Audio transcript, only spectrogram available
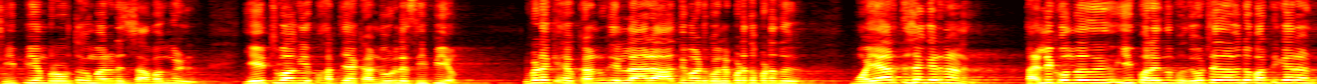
സി പി എം പ്രവർത്തകന്മാരുടെ ശവങ്ങൾ ഏറ്റുവാങ്ങിയ പാർട്ടിയാണ് കണ്ണൂരിലെ സി പി എം. ഇവിടെ കണ്ണൂർ ജില്ല ആരാ ആദ്യമായിട്ട് കൊലപ്പെടുത്തപ്പെട്ടത്? മൊയാർത്തി ശങ്കരനാണ്. തല്ലിക്കൊന്നത് ഈ പറയുന്ന പ്രതിപക്ഷ നേതാവിന്റെ പാർട്ടിക്കാരാണ്.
